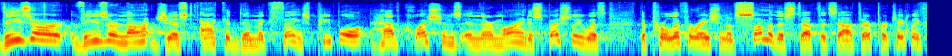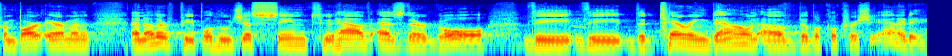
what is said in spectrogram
These are, these are not just academic things. People have questions in their mind, especially with the proliferation of some of the stuff that's out there, particularly from Bart Ehrman and other people who just seem to have as their goal the, the, the tearing down of biblical Christianity.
